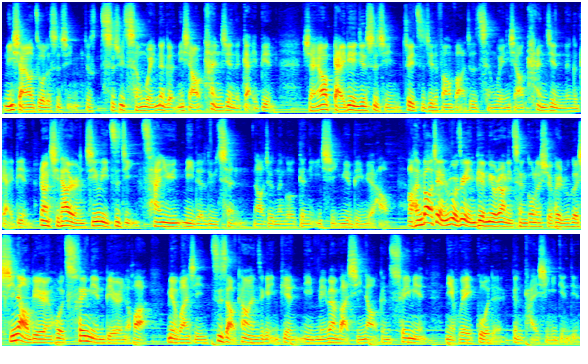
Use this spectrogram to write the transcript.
你想要做的事情，就是持续成为那个你想要看见的改变。想要改变一件事情，最直接的方法就是成为你想要看见的那个改变，让其他人激励自己参与你的旅程，然后就能够跟你一起越变越好。啊，很抱歉，如果这个影片没有让你成功的学会如何洗脑别人或催眠别人的话，没有关系，至少看完这个影片，你没办法洗脑跟催眠，你也会过得更开心一点点。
